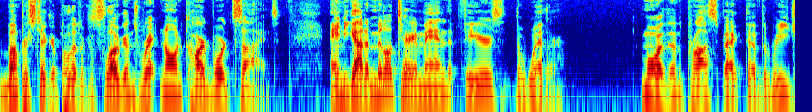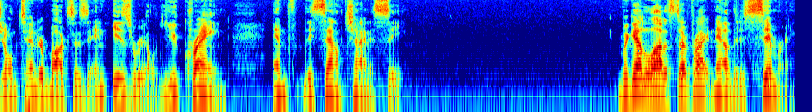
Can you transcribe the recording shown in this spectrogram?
bumper sticker political slogans written on cardboard signs. And you got a military man that fears the weather more than the prospect of the regional tinderboxes in Israel, Ukraine, and the South China Sea. We got a lot of stuff right now that is simmering.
